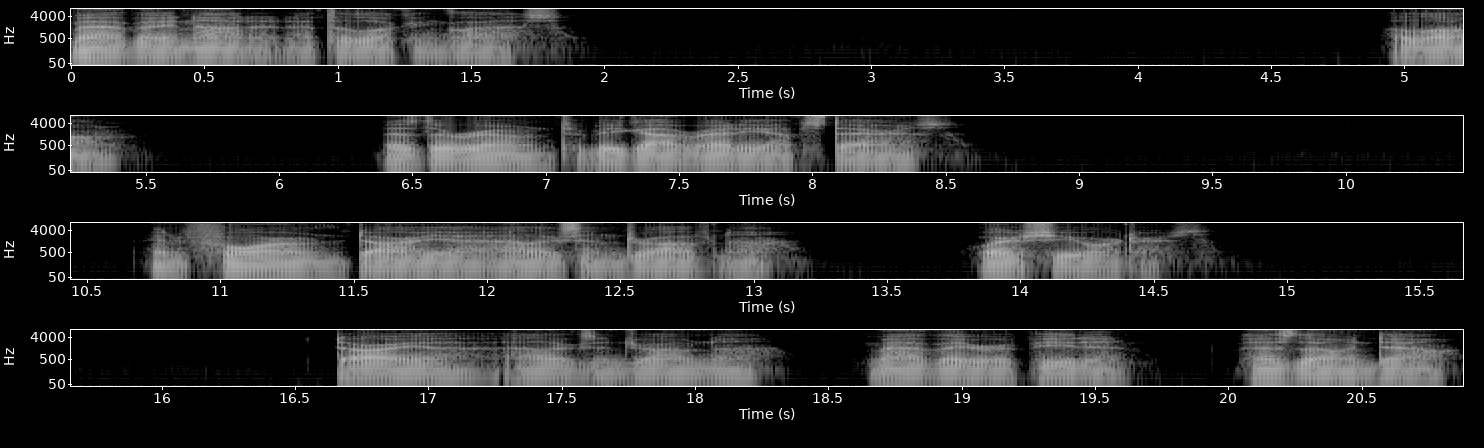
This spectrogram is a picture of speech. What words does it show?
Matvey nodded at the looking glass. Alone. Is the room to be got ready upstairs? Inform Darya Alexandrovna where she orders. Darya Alexandrovna, Matvey repeated as though in doubt.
